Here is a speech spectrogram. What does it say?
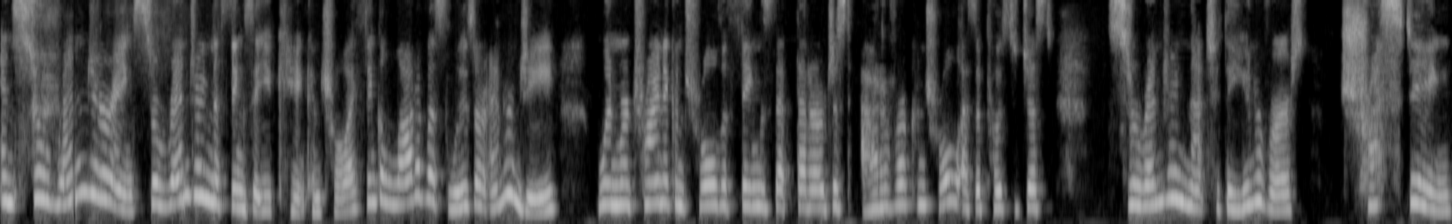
and surrendering surrendering the things that you can't control. I think a lot of us lose our energy when we're trying to control the things that that are just out of our control as opposed to just surrendering that to the universe trusting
